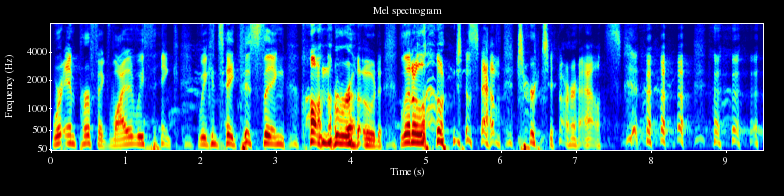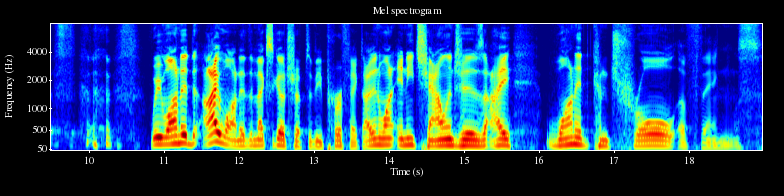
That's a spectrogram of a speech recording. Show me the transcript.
we're imperfect. Why did we think we can take this thing on the road, let alone just have church in our house? we wanted, I wanted the Mexico trip to be perfect. I didn't want any challenges. I wanted control of things.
